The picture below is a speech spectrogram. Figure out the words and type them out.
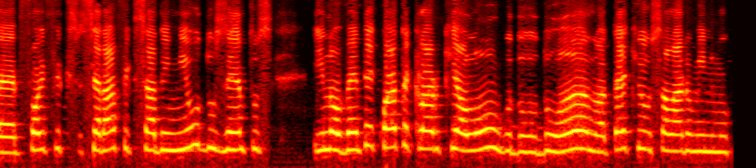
é, foi, será fixado em 1.294. É claro que ao longo do, do ano, até que o salário mínimo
